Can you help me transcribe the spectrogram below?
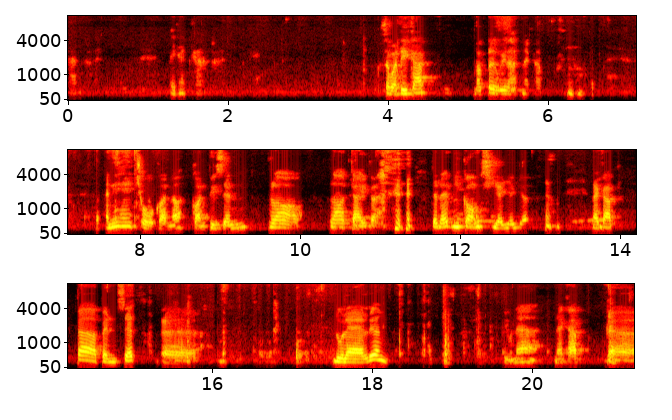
ข้างค่ะไปด้านข้างค่ะ สวัสดีครับ ดรวิรัตนะครับ อันนี้ให้โชว์ก่อนเนาะ ก่อนพรีเซนต์ล่อล่อใจก่อน จะได้มีกองเชียร์เยอะๆนะครับ ก็เป็นเซตเดูแลเรื่องผิวหน้านะครับอ่อ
